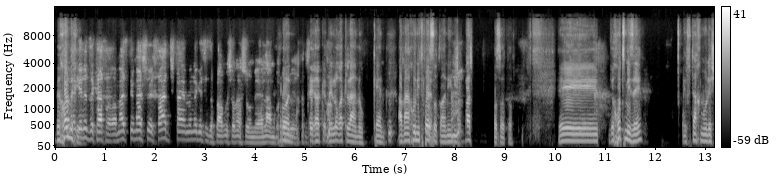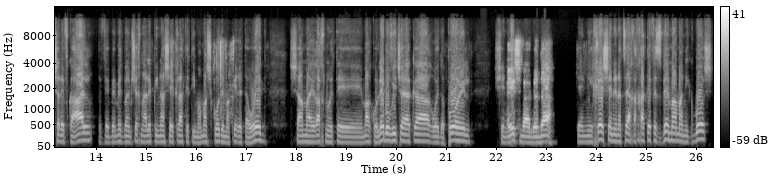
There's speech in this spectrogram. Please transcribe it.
בכל נגיד מחיר. את זה ככה, רמזתי משהו אחד, שתיים, לא נגיד שזה פעם ראשונה שהוא נעלם נכון, ולא רק לנו, כן. אבל אנחנו נתפוס כן. אותו, אני נתפס שנתפוס אותו. אה, וחוץ מזה, הבטחנו לשלב קהל, ובאמת בהמשך נעלה פינה שהקלטתי ממש קודם, הכר את האוהד. שם אירחנו את אה, מרקו ליבוביץ' היקר, אוהד הפועל, האיש והאגדה. שניחש שננצח 1-0 וממה נכבוש,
